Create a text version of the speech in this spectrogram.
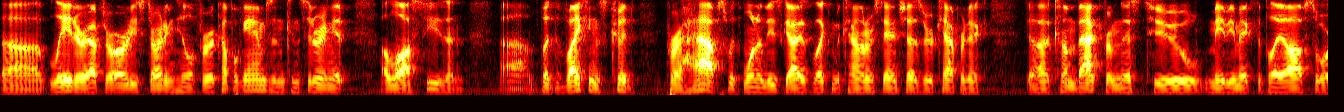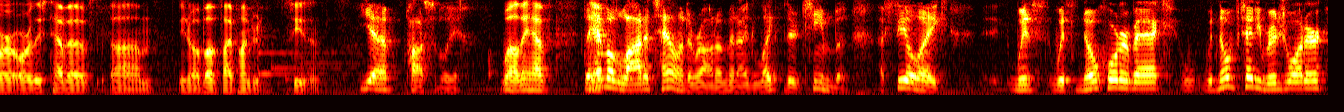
uh, later after already starting Hill for a couple games and considering it a lost season. Uh, but the Vikings could perhaps, with one of these guys like McCown or Sanchez or Kaepernick, uh, come back from this to maybe make the playoffs or, or at least have a um, you know above 500 season. Yeah, possibly. Well, they have They have a lot of talent around them, and I like their team, but I feel like with with no quarterback, with no Teddy Bridgewater,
